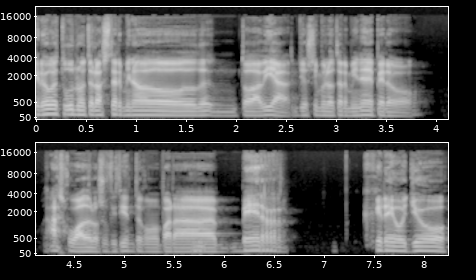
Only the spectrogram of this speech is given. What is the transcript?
creo que tú no te lo has terminado de- todavía. Yo sí me lo terminé, pero has jugado lo suficiente como para ver, creo yo,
